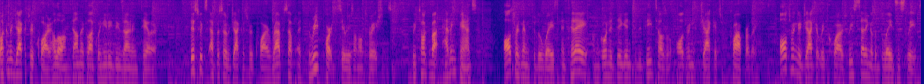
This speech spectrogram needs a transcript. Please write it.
Welcome to Jackets Required. Hello, I'm Dominic Lacquaniti, designer and tailor. This week's episode of Jackets Required wraps up a three-part series on alterations. We talked about hemming pants, altering them through the waist, and today I'm going to dig into the details of altering jackets properly. Altering a jacket requires resetting of the blades and sleeves.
